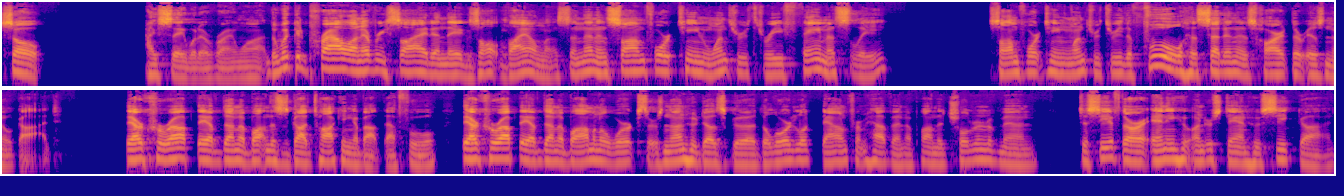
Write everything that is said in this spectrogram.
So I say whatever I want. The wicked prowl on every side and they exalt vileness. And then in Psalm 14, 1 through 3, famously, Psalm 14, 1 through 3, the fool has said in his heart, There is no God. They are corrupt. They have done abominable. This is God talking about that fool. They are corrupt. They have done abominable works. There's none who does good. The Lord looked down from heaven upon the children of men to see if there are any who understand, who seek God.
